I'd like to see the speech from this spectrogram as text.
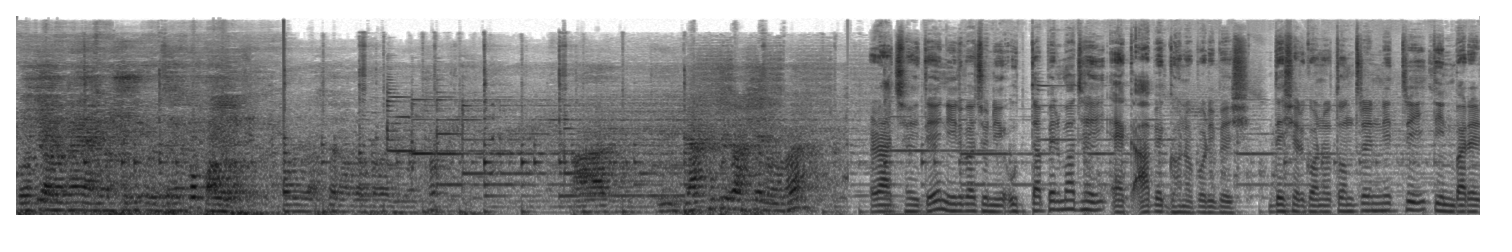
প্রচারণায় আমরা শুরু করেছিলাম খুব ভালো আমরা আর এই ওরা রাজশাহীতে নির্বাচনী উত্তাপের মাঝেই এক আবেগঘন পরিবেশ। দেশের গণতন্ত্রের নেত্রী, তিনবারের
